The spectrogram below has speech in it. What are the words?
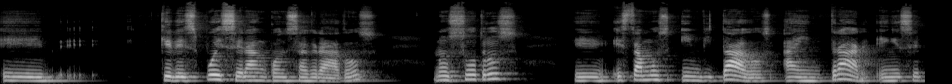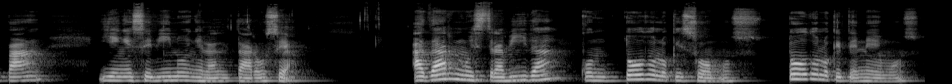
eh, que después serán consagrados, nosotros eh, estamos invitados a entrar en ese pan y en ese vino en el altar, o sea, a dar nuestra vida con todo lo que somos, todo lo que tenemos,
